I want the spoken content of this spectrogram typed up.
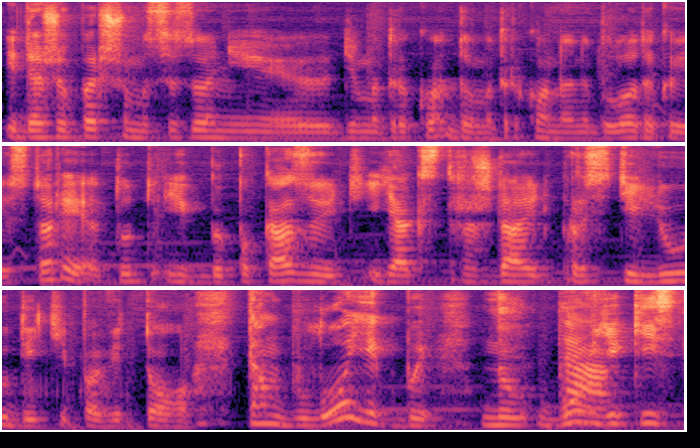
і навіть у першому сезоні е, Діма Дома Дракона не було такої історії. а Тут якби показують, як страждають прості люди, типу, від того. Там було, якби ну був Так. якийсь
